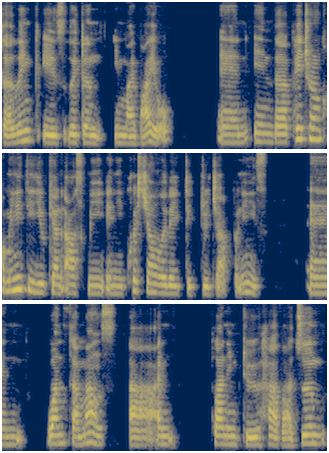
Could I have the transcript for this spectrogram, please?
the link is written in my bio. And in the Patreon community, you can ask me any question related to Japanese. And once a month, uh, I'm planning to have a Zoom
